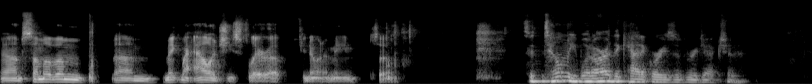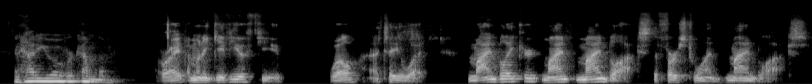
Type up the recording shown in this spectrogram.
um, some of them um, make my allergies flare up, if you know what I mean. So, so tell me, what are the categories of rejection, and how do you overcome them? All right, I'm going to give you a few. Well, I tell you what, mind blaker, mind mind blocks. The first one, mind blocks.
